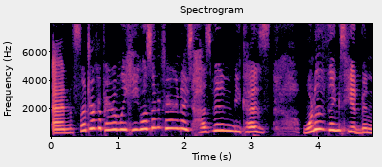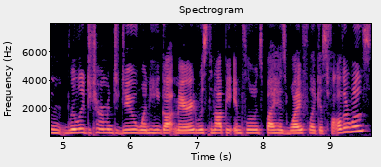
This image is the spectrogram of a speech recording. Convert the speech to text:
and Frederick apparently he wasn't a very nice husband because one of the things he had been really determined to do when he got married was to not be influenced by his wife like his father was.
